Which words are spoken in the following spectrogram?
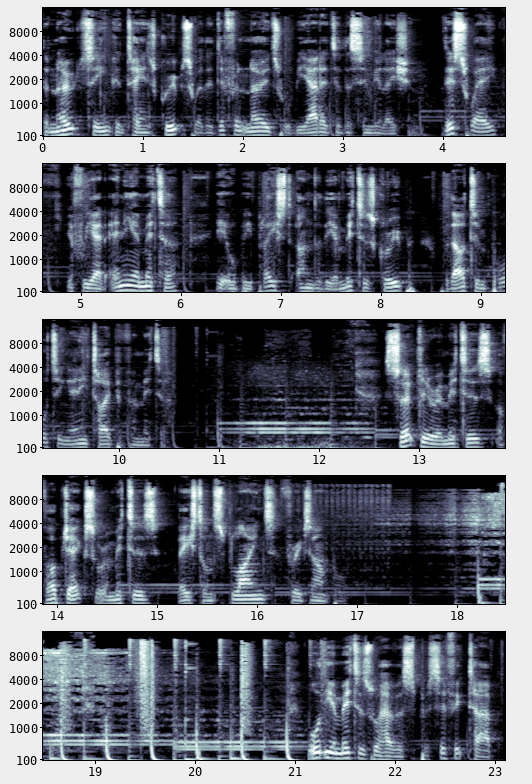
The node scene contains groups where the different nodes will be added to the simulation. This way, if we add any emitter, it will be placed under the emitters group without importing any type of emitter. Circular emitters of objects or emitters based on splines, for example. All the emitters will have a specific tab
